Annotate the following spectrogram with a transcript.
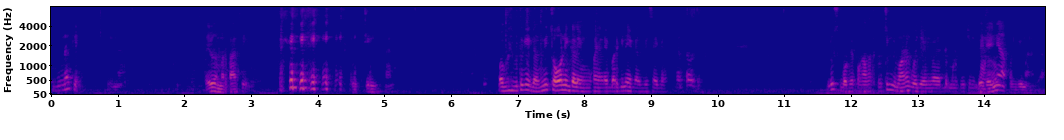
Cina ke Cina tapi bukan merpati. Kucing kan? Bagus bentuknya gal. Ini cowok nih gal yang mukanya lebar gini ya gal biasa gal. Nggak tahu deh. Lu sebagai pengamat kucing gimana gua aja nggak demen kucing? Bedanya apa gimana kan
